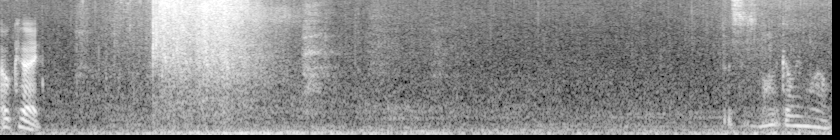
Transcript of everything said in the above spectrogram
Okay. This is not going well.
